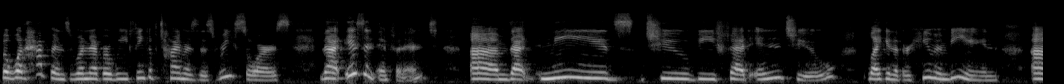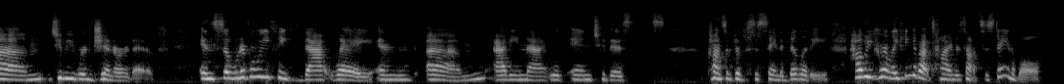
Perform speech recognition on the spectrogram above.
But what happens whenever we think of time as this resource that isn't infinite um, that needs to be fed into like another human being um, to be regenerative. And so whenever we think that way and um, adding that within to this concept of sustainability. How we currently think about time is not sustainable.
